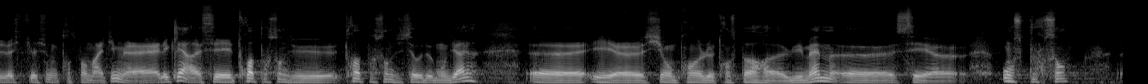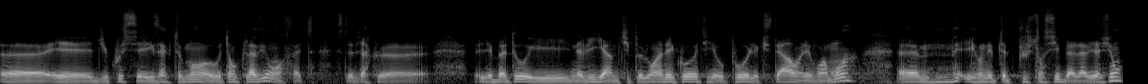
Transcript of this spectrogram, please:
la situation du transport maritime, elle, est claire. C'est 3%, du, 3 du CO2 mondial. et si on prend le transport lui-même, c'est 11%. et du coup, c'est exactement autant que l'avion, en fait. C'est-à-dire que les bateaux, ils naviguent un petit peu loin des côtes, au pôle, etc. On les voit moins. Euh, et on est peut-être plus sensible à l'aviation.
